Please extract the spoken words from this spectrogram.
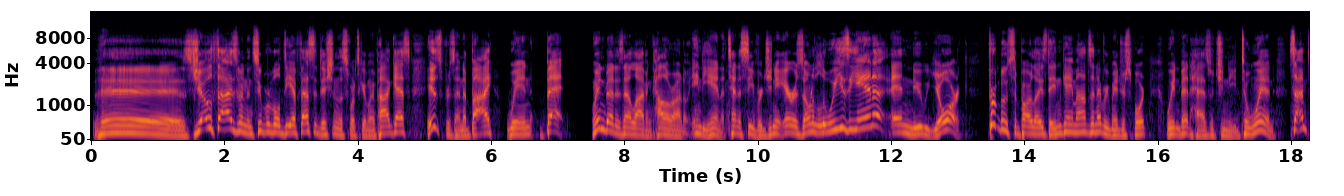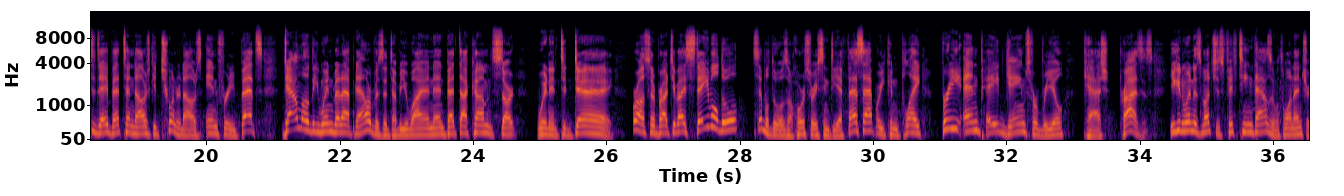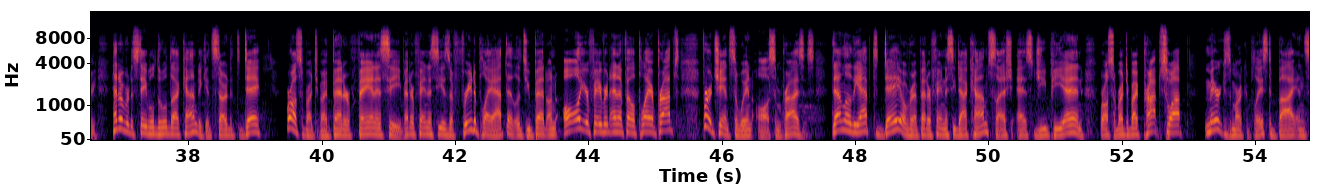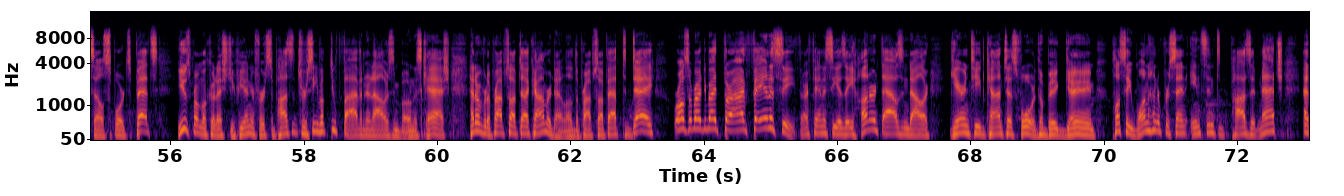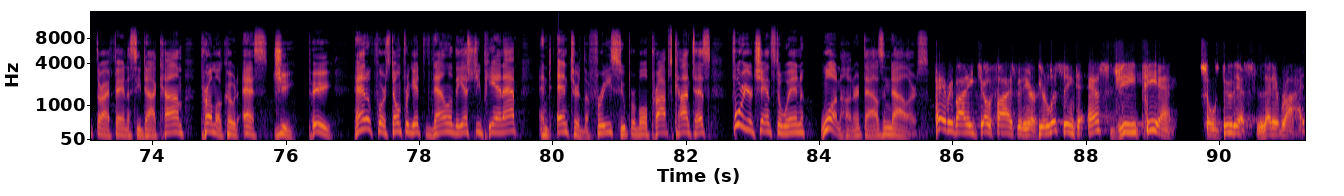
This Joe Theismann and Super Bowl DFS edition of the Sports Gambling Podcast is presented by WynnBET. WynnBET is now live in Colorado, Indiana, Tennessee, Virginia, Arizona, Louisiana, and New York. From boosted parlays to in-game odds in every major sport, WynnBET has what you need to win. Sign up today, bet ten dollars, get two hundred dollars in free bets. Download the WynnBET app now, or visit wynnbet.com and start winning today. We're also brought to you by Stable Stable Duel is a horse racing DFS app where you can play free and paid games for real cash prizes. You can win as much as 15,000 with one entry. Head over to stableduel.com to get started today. We're also brought to you by Bettor Fantasy. Bettor Fantasy is a free to play app that lets you bet on all your favorite NFL player props for a chance to win awesome prizes. Download the app today over at bettorfantasy.com slash SGPN. We're also brought to you by PropSwap. America's marketplace to buy and sell sports bets. Use promo code SGP on your first deposit to receive up to $500 in bonus cash. Head over to propswap.com or download the PropSwap app today. We're also brought to you by Thrive Fantasy. Thrive Fantasy is a $100,000 guaranteed contest for the big game, plus a 100% instant deposit match at thrivefantasy.com. Promo code SGP. And of course, don't forget to download the SGPN app and enter the free Super Bowl props contest for your chance to win $100,000. Hey, everybody, Joe Theismann here. You're listening to SGPN. So do this, let it ride.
